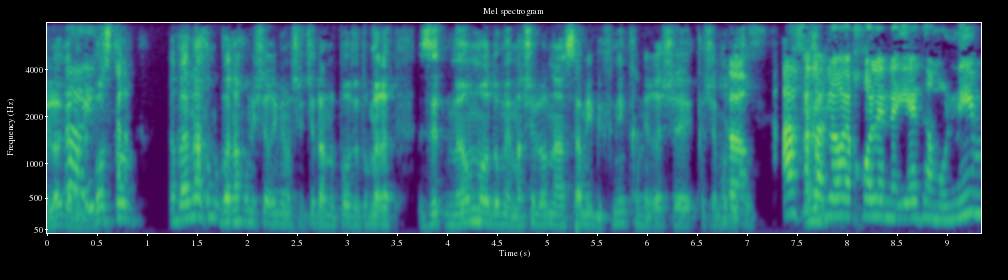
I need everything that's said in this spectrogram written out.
לא יודע מה, לבוסטון, ואנחנו, ואנחנו נשארים עם השיט שלנו פה, זאת אומרת, זה מאוד מאוד דומה, מה שלא נעשה מבפנים כנראה שקשה מאוד לעשות. אף אחד לא יכול לנייד המונים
